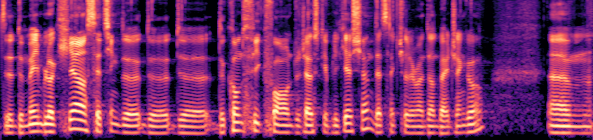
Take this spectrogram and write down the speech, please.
the, the, main block here, setting the, the, the, the config for the JavaScript application that's actually rendered by Django. Um,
